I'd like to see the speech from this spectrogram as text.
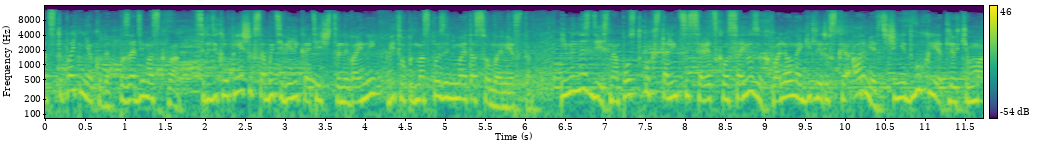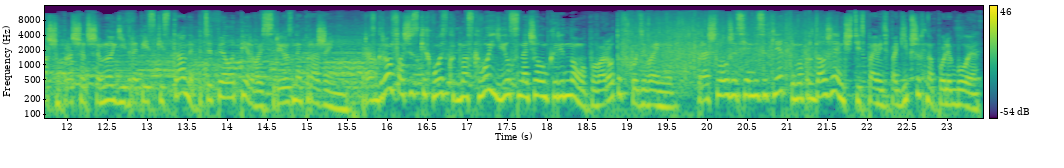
Отступать некуда, позади Москва. Среди крупнейших событий Великой Отечественной войны битва под Москвой занимает особое место. Именно здесь, на поступах столицы Советского Союза, хваленная гитлеровская армия в течение двух лет легким маршем, прошедшая многие европейские страны, потерпела первое серьезное поражение. Разгром фашистских войск под Москвой явился началом коренного поворота в ходе войны. Прошло уже 70 лет, и мы продолжаем чтить память погибших на поле боя.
